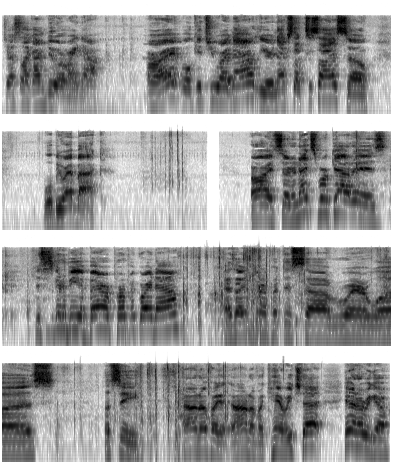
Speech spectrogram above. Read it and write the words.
just like I'm doing right now. All right, we'll get you right now to your next exercise. So we'll be right back. All right, so the next workout is this is gonna be a better perfect right now, as I'm gonna put this uh, where it was. Let's see. I don't know if I I don't know if I can't reach that. Yeah, there we go.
